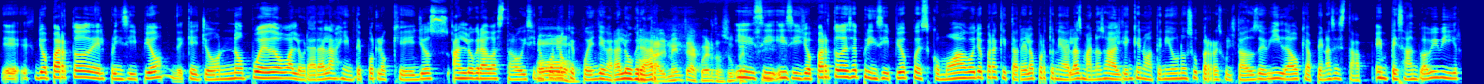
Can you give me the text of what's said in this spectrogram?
eh, yo parto del principio de que yo no puedo valorar a la gente por lo que ellos han logrado hasta hoy, sino por lo oh, que pueden llegar a lograr. Totalmente de acuerdo, súper. Y, si, y si yo parto de ese principio, pues ¿cómo hago yo para quitarle la oportunidad de las manos a alguien que no ha tenido unos super resultados de vida o que apenas está empezando a vivir?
